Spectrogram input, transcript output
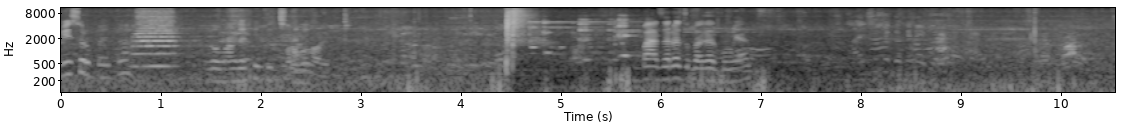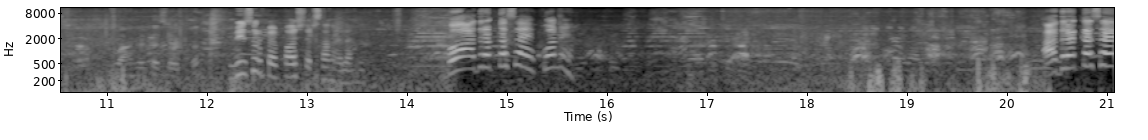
वीस रुपये का? हो वांग किती छान आहे. बाजारच बघा तुम्ही आज. वांग कसं होतं? वीस रुपये पावशेर सांगायला. हो अद्रक कसं आहे? कोण आहे? अद्रक कसं आहे?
